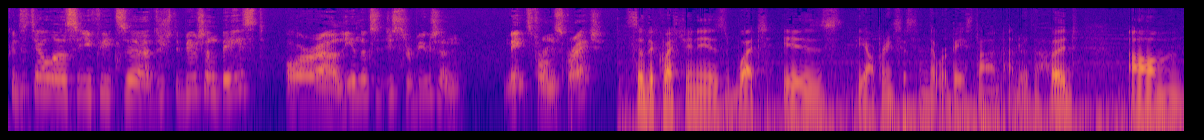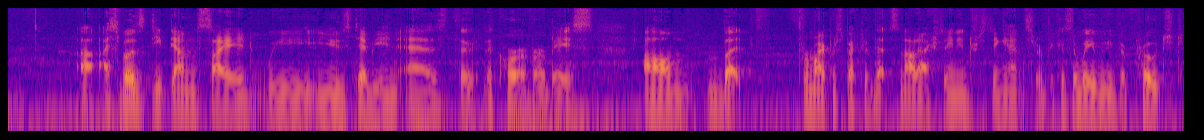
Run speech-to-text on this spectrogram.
Could you tell us if it's a distribution based or a Linux distribution made from scratch? So the question is what is the operating system that we're based on under the hood? Um, uh, I suppose deep down inside we use Debian as the, the core of our base. Um, but from my perspective, that's not actually an interesting answer because the way we've approached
